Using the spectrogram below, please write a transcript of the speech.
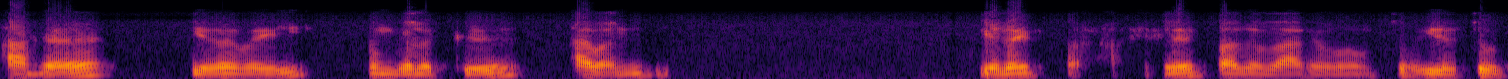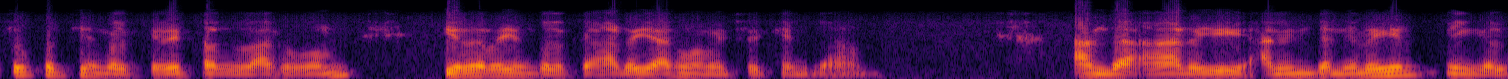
ஆக இரவை உங்களுக்கு அவன் இழைப்பாதலாகவும் தூக்கத்தை உங்களுக்கு இழைப்பாதலாகவும் இரவை உங்களுக்கு ஆடையாகவும் அமைச்சிருக்கின்றான் அந்த ஆடையை அணிந்த நிலையில் நீங்கள்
